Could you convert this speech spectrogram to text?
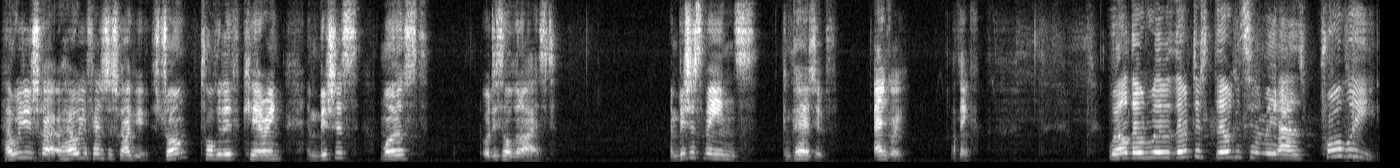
How would you describe? How would your friends describe you? Strong, talkative, caring, ambitious, modest, or disorganized? Ambitious means competitive, angry, I think. Well, they would they would just they would consider me as probably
